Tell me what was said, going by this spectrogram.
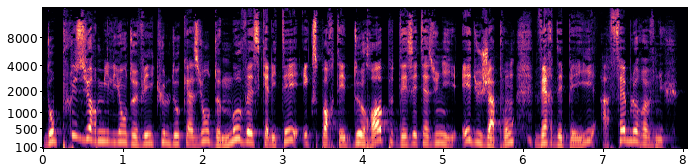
dont plusieurs millions de véhicules d'occasion de mauvaise qualité exportés d'Europe, des États-Unis et du Japon vers des pays à faible revenu.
